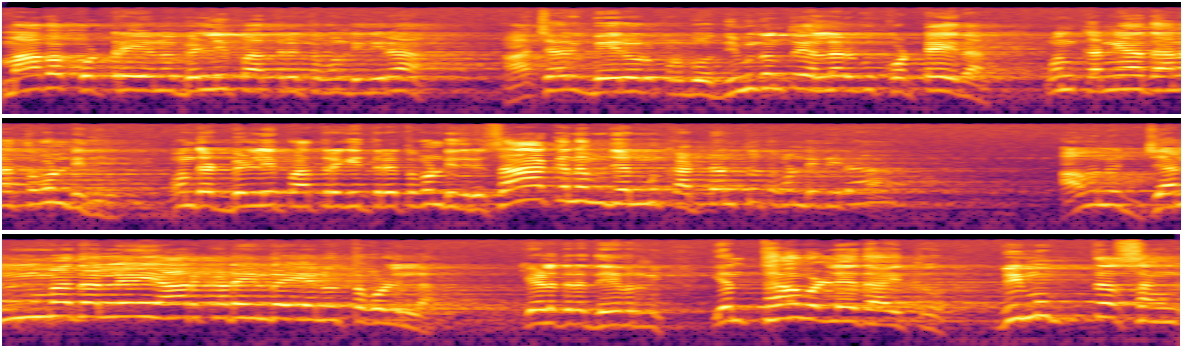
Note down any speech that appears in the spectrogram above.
ಮಾವ ಕೊಟ್ಟರೆ ಏನು, ಬೆಳ್ಳಿ ಪಾತ್ರೆ ತಗೊಂಡಿದ್ದೀರಾ? ಆಚಾರ್ಯಕ್ಕೆ ಬೇರೆಯವ್ರು ಕೊಡ್ಬೋದು. ನಿಮಗಂತೂ ಎಲ್ಲರಿಗೂ ಕೊಟ್ಟೇ ಇದ್ದಾರೆ. ಒಂದು ಕನ್ಯಾದಾನ ತೊಗೊಂಡಿದ್ರಿ ಒಂದೆರಡು ಬೆಳ್ಳಿ ಪಾತ್ರೆಗಿದ್ರೆ ತೊಗೊಂಡಿದ್ರಿ. ಸಾಕು ನಮ್ಮ ಜನ್ಮ ಕಟ್ಟಂತೂ ತೊಗೊಂಡಿದ್ದೀರಾ? ಅವನು ಜನ್ಮದಲ್ಲೇ ಯಾರ ಕಡೆಯಿಂದ ಏನೂ ತಗೊಳ್ಳಿಲ್ಲ. ಕೇಳಿದ್ರೆ ದೇವ್ರಿಗೆ ಎಂಥ ಒಳ್ಳೇದಾಯಿತು. ವಿಮುಕ್ತ ಸಂಘ,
